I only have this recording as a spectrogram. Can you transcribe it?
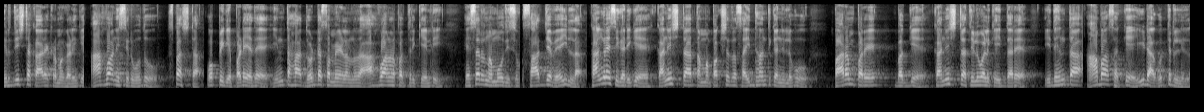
ನಿರ್ದಿಷ್ಟ ಕಾರ್ಯಕ್ರಮಗಳಿಗೆ ಆಹ್ವಾನಿಸಿರುವುದು ಸ್ಪಷ್ಟ. ಒಪ್ಪಿಗೆ ಪಡೆಯದೆ ಇಂತಹ ದೊಡ್ಡ ಸಮ್ಮೇಳನದ ಆಹ್ವಾನ ಪತ್ರಿಕೆಯಲ್ಲಿ ಹೆಸರು ನಮೂದಿಸುವ ಸಾಧ್ಯವೇ ಇಲ್ಲ. ಕಾಂಗ್ರೆಸ್ಸಿಗರಿಗೆ ಕನಿಷ್ಠ ತಮ್ಮ ಪಕ್ಷದ ಸೈದ್ಧಾಂತಿಕ ನಿಲುವು ಪಾರಂಪರೆ ಬಗ್ಗೆ ಕನಿಷ್ಠ ತಿಳುವಳಿಕೆ ಇದ್ದರೆ ಇದೆಂಥ ಆಭಾಸಕ್ಕೆ ಈಡಾಗುತ್ತಿರಲಿಲ್ಲ.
